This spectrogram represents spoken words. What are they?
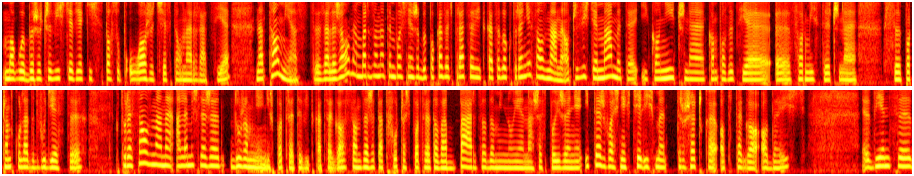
mogłyby rzeczywiście w jakiś sposób ułożyć się w tą narrację. Natomiast zależało nam bardzo na tym właśnie, żeby pokazać prace Witkacego, które nie są znane. Oczywiście mamy te ikoniczne kompozycje formistyczne z początku lat dwudziestych, które są znane, ale myślę, że dużo mniej niż portrety Witkacego. Sądzę, że ta twórczość portretowa bardzo dominuje nasze spojrzenie i też właśnie chcieliśmy troszeczkę od tego odejść. Więc y,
